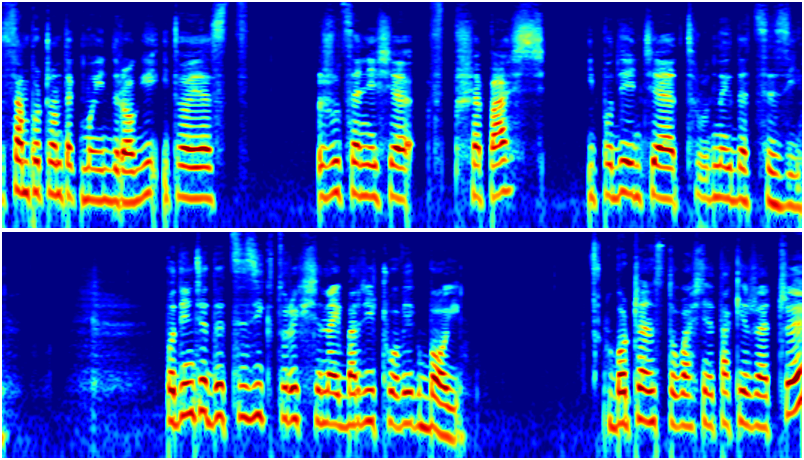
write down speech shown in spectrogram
sam początek mojej drogi i to jest rzucenie się w przepaść i podjęcie trudnych decyzji. Podjęcie decyzji, których się najbardziej człowiek boi. Bo często właśnie takie rzeczy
